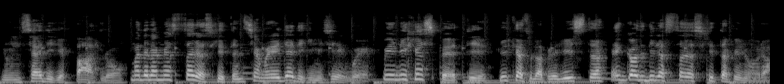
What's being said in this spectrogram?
Non sai di che parlo, ma della mia storia scritta insieme alle idee di chi mi segue. Quindi che aspetti? Clicca sulla playlist e goditi la storia scritta finora.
